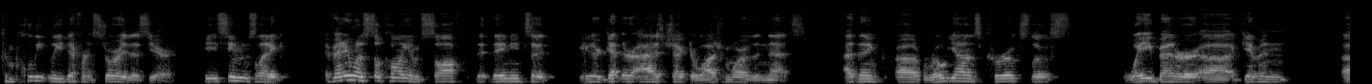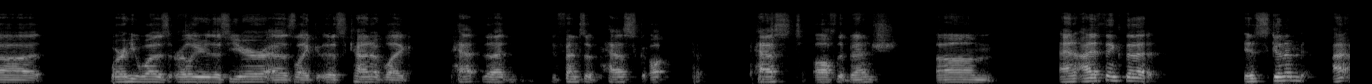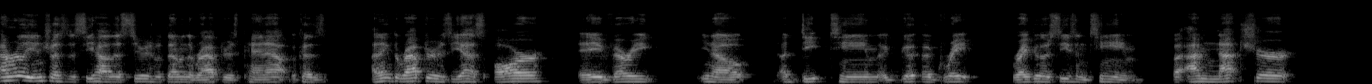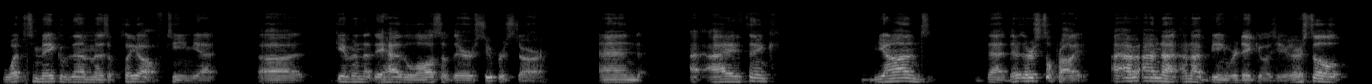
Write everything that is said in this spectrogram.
Completely different story this year. He seems like if anyone's still calling him soft, they need to either get their eyes checked or watch more of the Nets. I think uh, Rodions Kurucs looks way better uh, given uh, where he was earlier this year as like this kind of like pet that defensive pest uh, pest off the bench. Um, and I think that it's gonna. I, I'm really interested to see how this series with them and the Raptors pan out because I think the Raptors, yes, are a very you know a deep team, a good, a great regular season team, but I'm not sure what to make of them as a playoff team yet, uh, given that they had the loss of their superstar. And I, I think beyond that, they're, they're still probably. I, I'm not. I'm not being ridiculous here. They're still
